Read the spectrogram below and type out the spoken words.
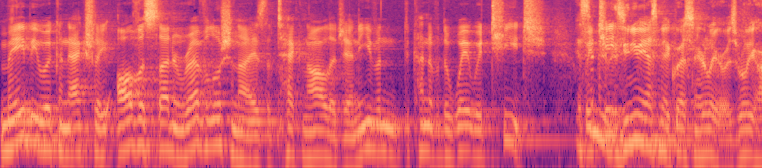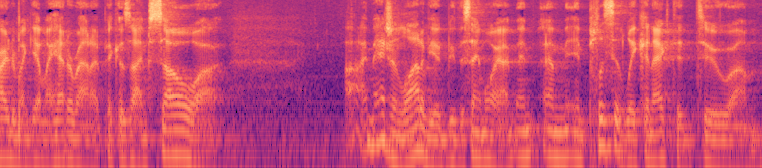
maybe we can actually all of a sudden revolutionize the technology and even kind of the way we teach. It's we interesting. You asked me a question earlier. It was really hard to get my head around it because I'm so. Uh, I imagine a lot of you would be the same way. I'm, I'm implicitly connected to um,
